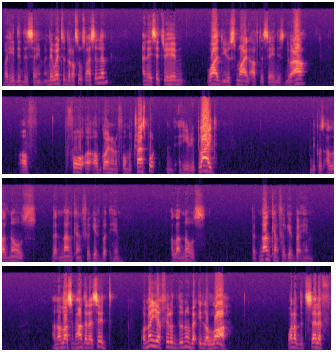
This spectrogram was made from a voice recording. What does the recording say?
but he did the same. And they went to the Rasul and they said to him, Why do you smile after saying this dua of, for, of going on a form of transport? And he replied, because Allah knows that none can forgive but Him. Allah knows that none can forgive but Him. And Allah subhanahu wa ta'ala said, وَمَنْ يَغْفِرُ الذُّنُوبَ إِلَّا اللَّهِ One of the Salaf,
